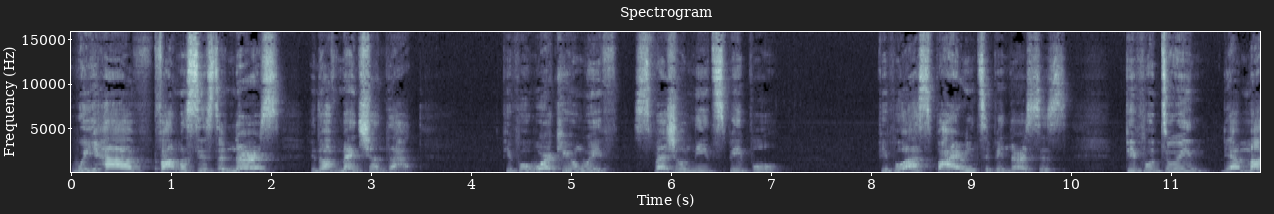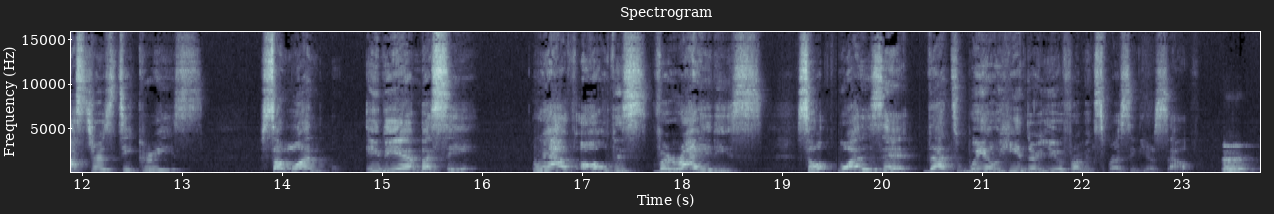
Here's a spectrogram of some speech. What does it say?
we have pharmacists, a nurse, you know, I've mentioned that. People working with special needs people, people aspiring to be nurses, people doing their master's degrees, someone in the embassy. We have all these varieties. So, what is it that will hinder you from expressing yourself Mm.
